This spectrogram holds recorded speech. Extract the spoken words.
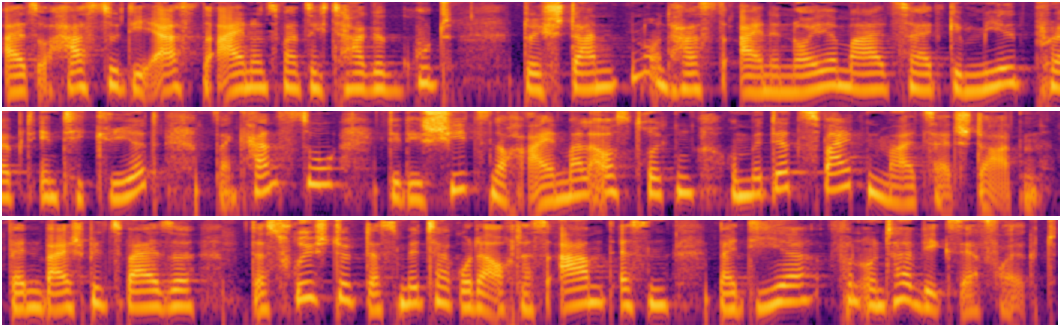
Also hast du die ersten 21 Tage gut durchstanden und hast eine neue Mahlzeit gemeal prepped integriert, dann kannst du dir die Sheets noch einmal ausdrücken und mit der zweiten Mahlzeit starten, wenn beispielsweise das Frühstück, das Mittag oder auch das Abendessen bei dir von unterwegs erfolgt.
